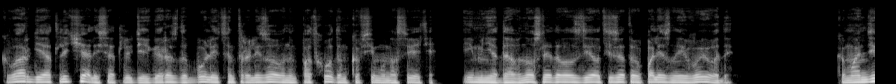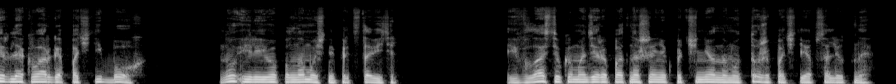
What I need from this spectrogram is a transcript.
Кварги отличались от людей гораздо более централизованным подходом ко всему на свете, и мне давно следовало сделать из этого полезные выводы. Командир для Кварга почти бог, ну или его полномочный представитель. И власть у командира по отношению к подчиненному тоже почти абсолютная.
